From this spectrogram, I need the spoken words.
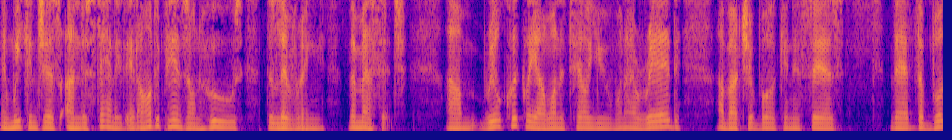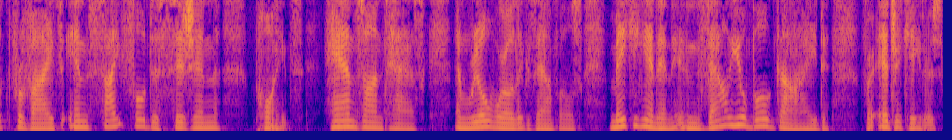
and we can just understand it. It all depends on who's delivering the message. Um, real quickly, I want to tell you when I read about your book, and it says that the book provides insightful decision points, hands on task, and real world examples, making it an invaluable guide for educators,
